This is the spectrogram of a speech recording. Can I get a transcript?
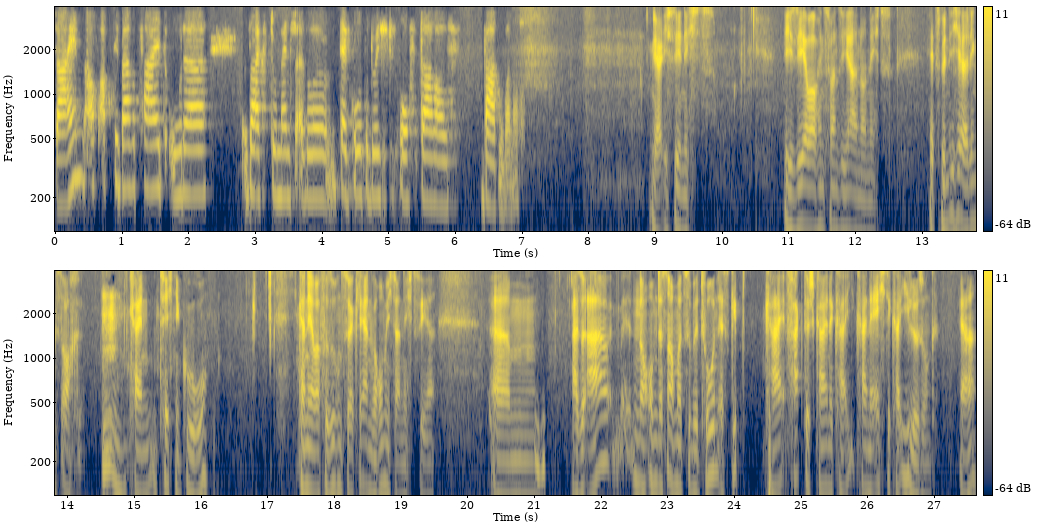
sein auf absehbare Zeit? Oder sagst du, Mensch, also der große Durchbruch, darauf warten wir noch? Ja, ich sehe nichts. Ich sehe aber auch in 20 Jahren noch nichts. Jetzt bin ich allerdings auch kein Technikguru. Ich kann dir aber versuchen zu erklären, warum ich da nichts sehe. Ähm, also A, noch, um das nochmal zu betonen, es gibt kei faktisch keine KI, keine echte KI-Lösung. Ja?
